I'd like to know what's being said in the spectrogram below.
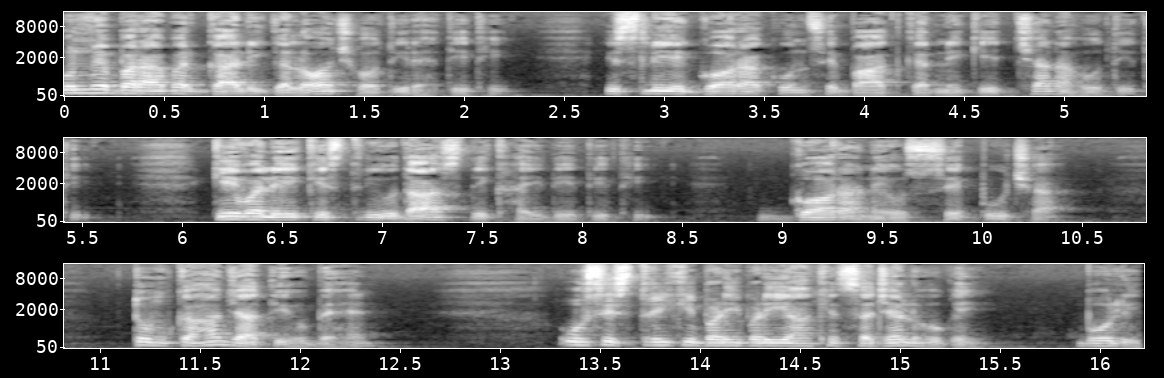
उनमें बराबर गाली गलौच होती रहती थी, इसलिए गौरा को उनसे बात करने की इच्छा न होती थी। केवल एक स्त्री उदास दिखाई देती थी। गौरा ने उससे पूछा, तुम कहाँ जाती हो बहन? उस स्त्री की बड़ी बड़ी आँखें सजल हो गई। बोली,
